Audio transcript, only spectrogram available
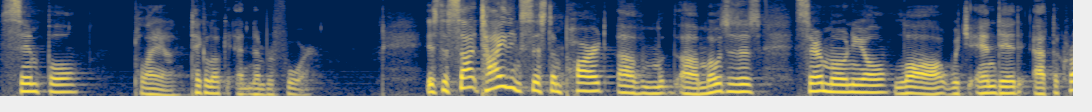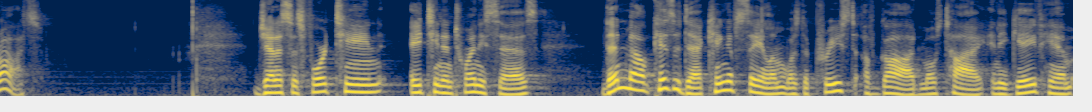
simple plan. Take a look at number four. Is the tithing system part of uh, Moses' ceremonial law, which ended at the cross? Genesis 14, 18, and 20 says, then Melchizedek, king of Salem, was the priest of God Most High, and he gave him,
